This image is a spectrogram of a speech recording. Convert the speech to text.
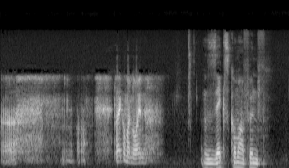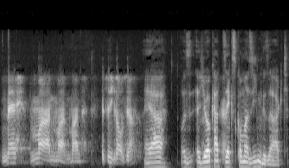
Äh, 3,9. 6,5. Nee, Mann, Mann, Mann. Jetzt bin ich raus, ja? Ja, Jörg hat 6,7 gesagt.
